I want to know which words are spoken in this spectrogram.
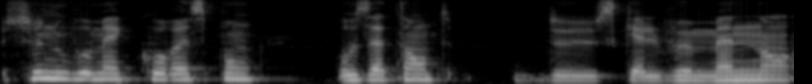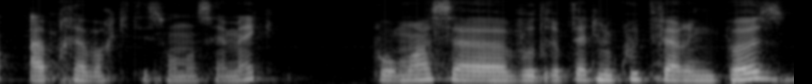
ce nouveau mec correspond aux attentes de ce qu'elle veut maintenant après avoir quitté son ancien mec, pour moi, ça vaudrait peut-être le coup de faire une pause,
